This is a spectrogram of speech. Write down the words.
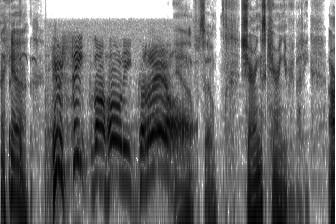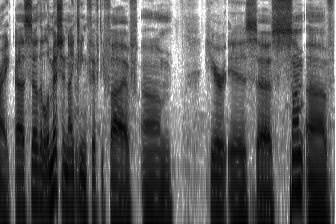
yeah. You seek the Holy Grail. Yeah. So sharing is caring, everybody. All right. Uh, so the La Mission 1955. Um, here is uh, some of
